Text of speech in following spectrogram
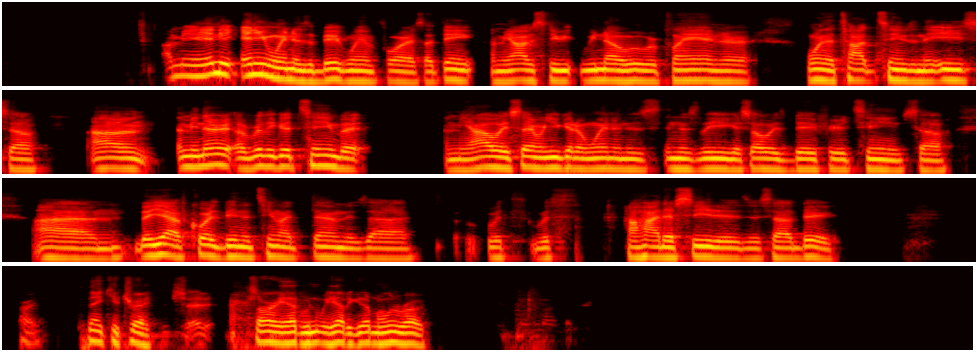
I mean, any any win is a big win for us. I think. I mean, obviously we know who we're playing. They're one of the top teams in the East. So, um, I mean, they're a really good team. But I mean, I always say when you get a win in this in this league, it's always big for your team. So, um, but yeah, of course, being a team like them is uh, with with how high their seed is, it's uh, big. All right, thank you, Trae. Appreciate it. Sorry, Edwin, we had to get him on the road.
